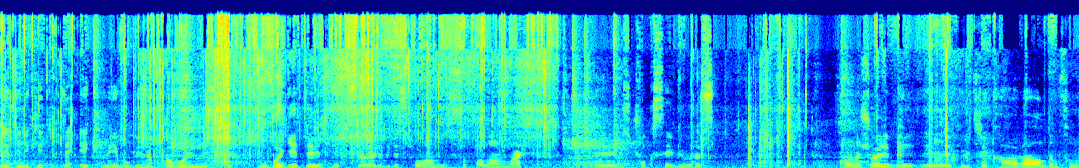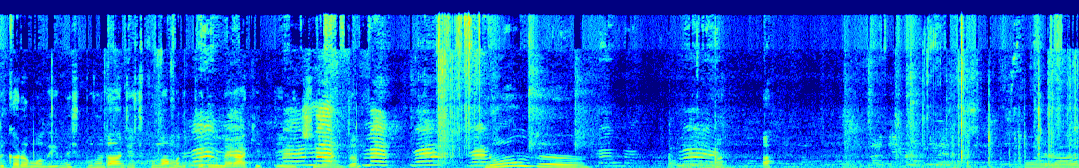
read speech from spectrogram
zeytinli kekikli ekmeği. Bu bizim favorimiz. Bu bagetlerin hepsi öyle. Bir de soğanlısı falan var. Ee, biz çok seviyoruz. Sonra şöyle bir e, filtre kahve aldım. Fındık aromalıymış. Bunu daha önce hiç kullanmadık. Tadını merak ettiğim için aldım. Ne oldu? Ah, ah. Sonra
